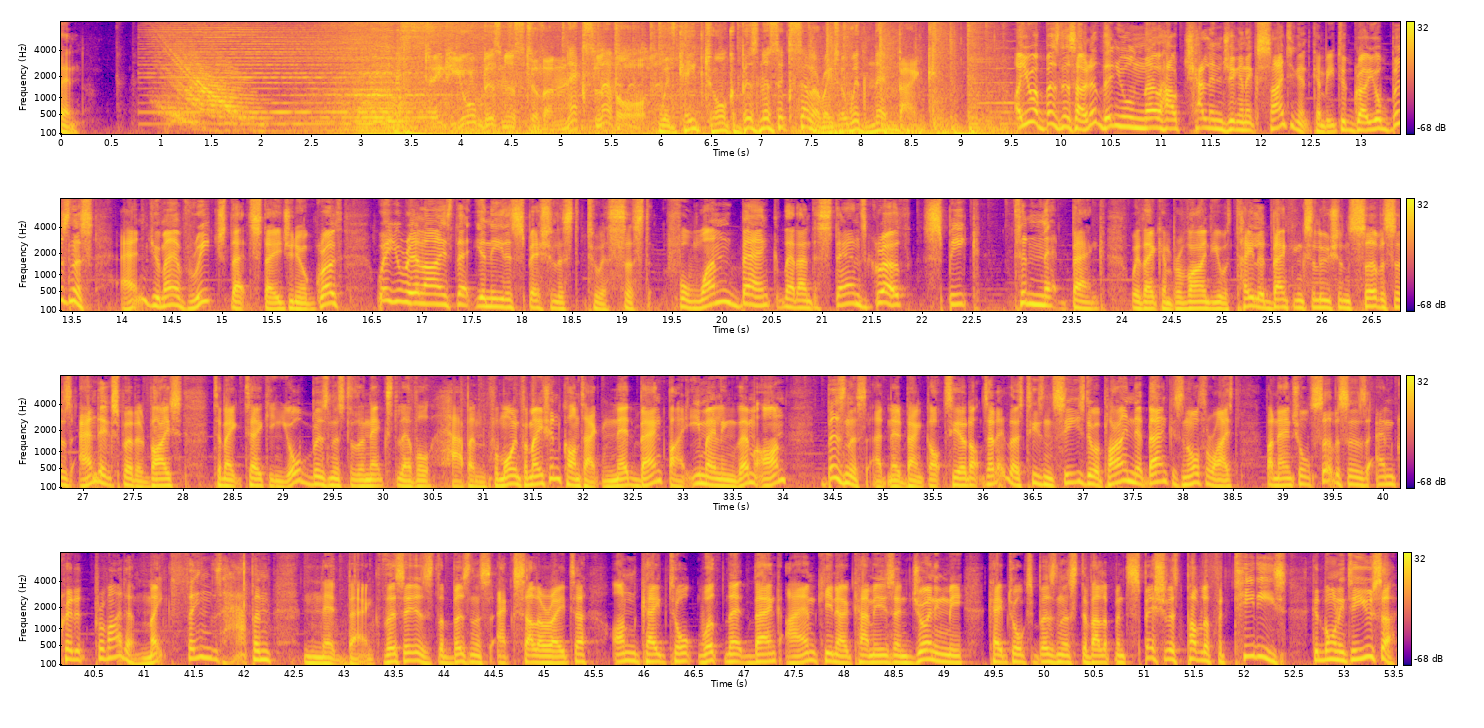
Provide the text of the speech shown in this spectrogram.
in. Take your business to the next level with Cape Talk Business Accelerator with Nedbank. Are you a business owner? Then you'll know how challenging and exciting it can be to grow your business. And you may have reached that stage in your growth where you realize that you need a specialist to assist. For one bank that understands growth, speak to Nedbank, where they can provide you with tailored banking solutions, services, and expert advice to make taking your business to the next level happen. For more information, contact Nedbank by emailing them on business at nedbank.co.za. Those T's and C's do apply. Nedbank is an authorized financial services and credit provider. Make things happen, Nedbank. This is the Business Accelerator on Cape Talk with Nedbank. I am Kieno Kammies, and joining me, Cape Talk's business development specialist, Pavlo Phitidis. Good morning to you, sir.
